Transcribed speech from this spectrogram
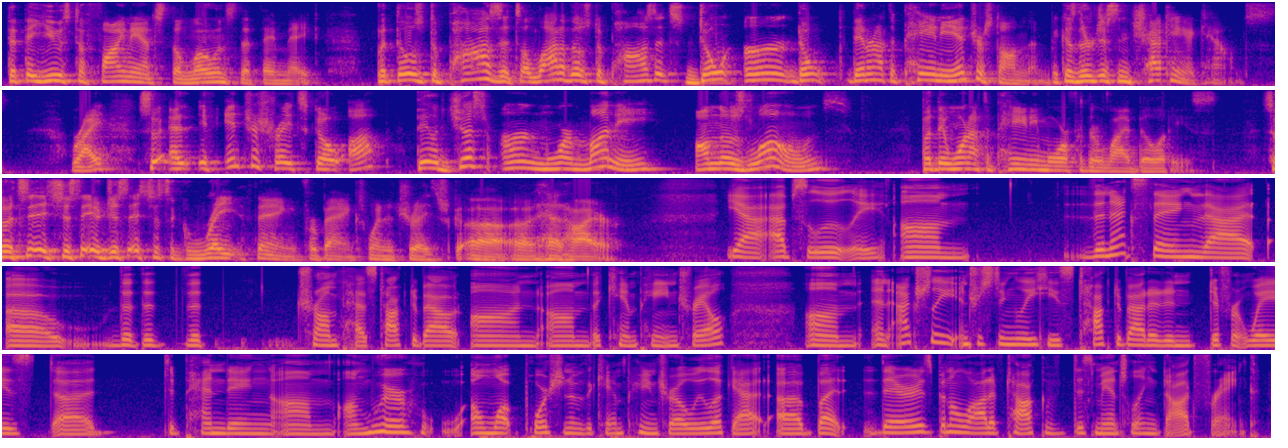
that they use to finance the loans that they make. But those deposits, a lot of those deposits don't earn, don't they don't have to pay any interest on them because they're just in checking accounts, right? So if interest rates go up, they'll just earn more money on those loans, but they won't have to pay any more for their liabilities. So it's it's just it just it's just a great thing for banks when interest rates uh, uh, head higher. Yeah, absolutely. Um, the next thing that uh, that the, the Trump has talked about on um, the campaign trail. Um, and actually, interestingly, he's talked about it in different ways. Uh, depending um, on where on what portion of the campaign trail we look at. Uh, but there has been a lot of talk of dismantling dodd-frank.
